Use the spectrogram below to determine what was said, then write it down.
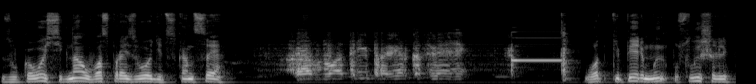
звуковой сигнал воспроизводится в конце. Раз, два, три, проверка связи. Вот теперь мы услышали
